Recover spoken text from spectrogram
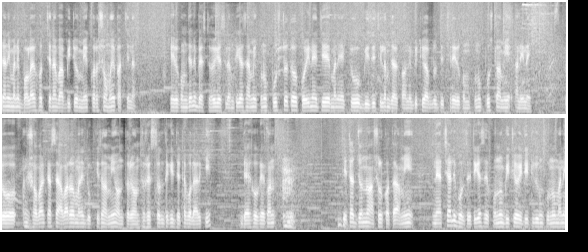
জানি মানে বলাই হচ্ছে না বা ভিডিও মেক করার সময় পাচ্ছি না। এরকম জানি ব্যস্ত হয়ে গেছিলাম, ঠিক আছে? আমি কোনো পোস্টও তো করি নাই যে মানে একটু বিজি ছিলাম, যার কারণে ভিডিও আপলোড দিচ্ছি না, এরকম কোনো পোস্টও আমি আনি নাই। তো সবার কাছে আবারও মানে দুঃখিত আমি, অন্তরে অন্তরস্থল থেকে যেটা বলে আর কি। যাই হোক, এখন যেটার জন্য আসল কথা, আমি ন্যাচারালি বলতেছি, ঠিক আছে? কোনো ভিডিও এডিটিং কোনো মানে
